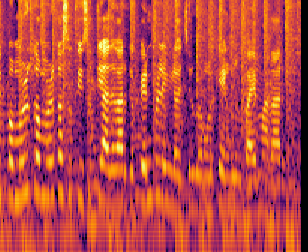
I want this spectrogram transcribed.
இப்போ முழுக்க முழுக்க சுற்றி சுற்றி அதுவாக இருக்குது பெண் பிள்ளைங்களை வச்சுருக்கவங்களுக்கு எங்களுக்கு பயமாக தான் இருக்குது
